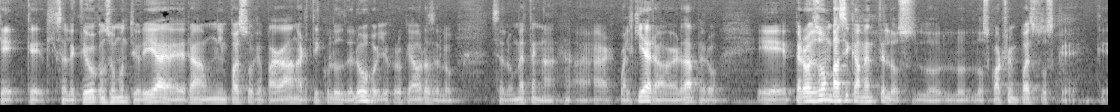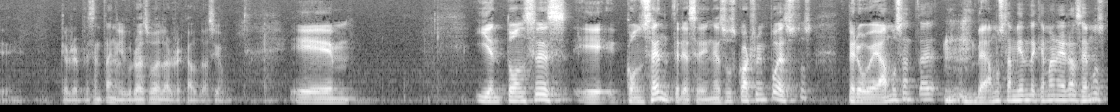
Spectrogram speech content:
que, el selectivo consumo en teoría era un impuesto que pagaban artículos de lujo. Yo creo que ahora se lo, se lo meten a, cualquiera, ¿verdad? Pero, eh, pero esos son básicamente los, los, cuatro impuestos que, que, representan el grueso de la recaudación. Eh, y entonces, eh, concéntrese en esos cuatro impuestos, pero veamos, veamos también de qué manera hacemos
